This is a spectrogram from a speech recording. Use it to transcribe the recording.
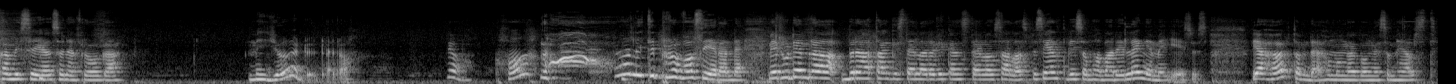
kan vi säga en sån här fråga, men gör du det då? Ja. Ha? Ja, lite provocerande. Men jag tror det är en bra, bra tankeställare vi kan ställa oss alla, speciellt vi som har varit länge med Jesus. Vi har hört om det hur många gånger som helst.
